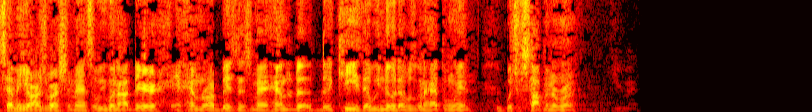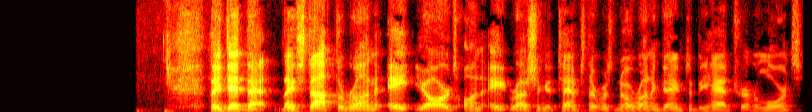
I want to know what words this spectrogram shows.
seven yards rushing, man. So we went out there and handled our business, man. Handled the, the keys that we knew that was going to have to win, which was stopping the run. They did that. They stopped the run eight yards on eight rushing attempts. There was no running game to be had. Trevor Lawrence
